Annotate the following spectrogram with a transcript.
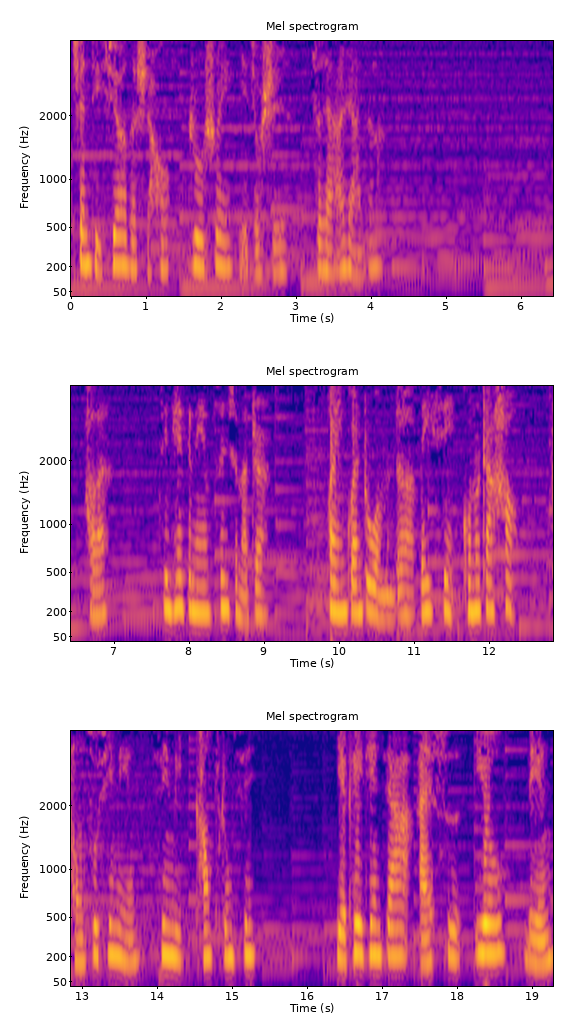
身体需要的时候入睡，也就是自然而然的了。好了，今天跟您分享到这儿，欢迎关注我们的微信公众账号“重塑心灵心理康复中心”，也可以添加 “s u 零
